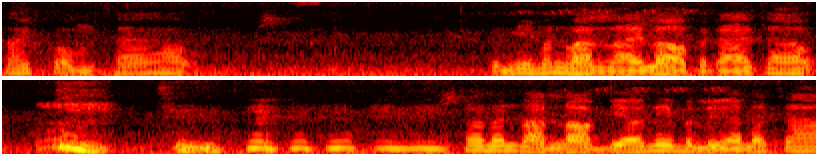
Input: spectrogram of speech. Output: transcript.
ค่อยกลมเจ้าตัวนี้มันหวานหลายรอบไปได้เจ้า ถ้ามันหวานรอบเดียวนี่มันเหลือแล้วเจ้า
